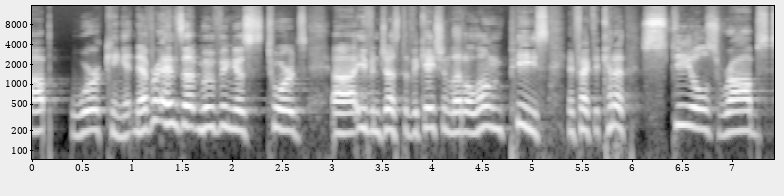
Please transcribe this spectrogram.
up working. It never ends up moving us towards uh, even justification, let alone peace. In fact, it kind of steals, robs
